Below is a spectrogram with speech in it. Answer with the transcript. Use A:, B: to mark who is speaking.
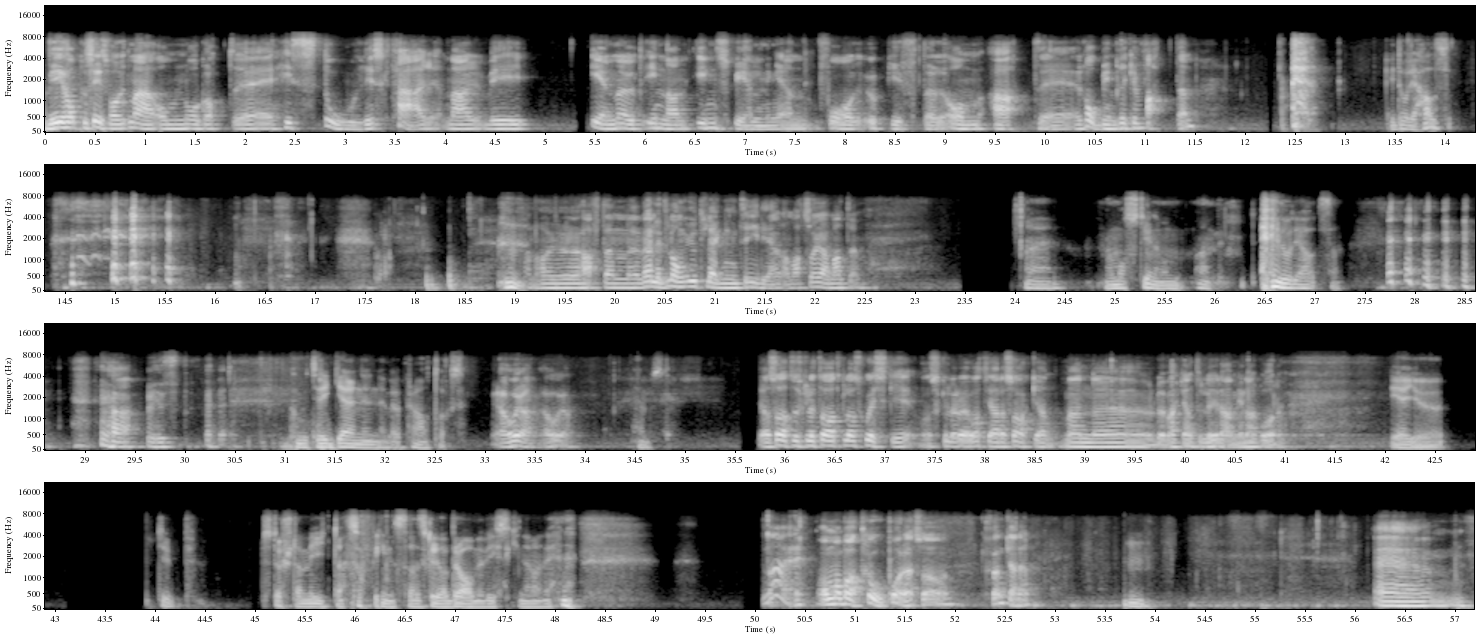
A: Vi har precis varit med om något eh, historiskt här när vi en minut innan inspelningen får uppgifter om att eh, Robin dricker vatten.
B: Jag är dålig i halsen.
A: Han har ju haft en väldigt lång utläggning tidigare om att så gör man inte.
B: Nej, man måste ju när man, man är dålig i halsen.
A: ja, visst.
B: kommer trigga den nu när vi börjar prata också.
A: Jo, ja, jo, ja.
B: Hemskt.
A: Jag sa att du skulle ta ett glas whisky och skulle det åtgärda saken, men uh, du verkar inte lyda mina råd.
B: Det är ju typ största myten som finns att det skulle vara bra med whisky när man är...
A: Nej, om man bara tror på det så funkar det.
B: Mm.
A: Um,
